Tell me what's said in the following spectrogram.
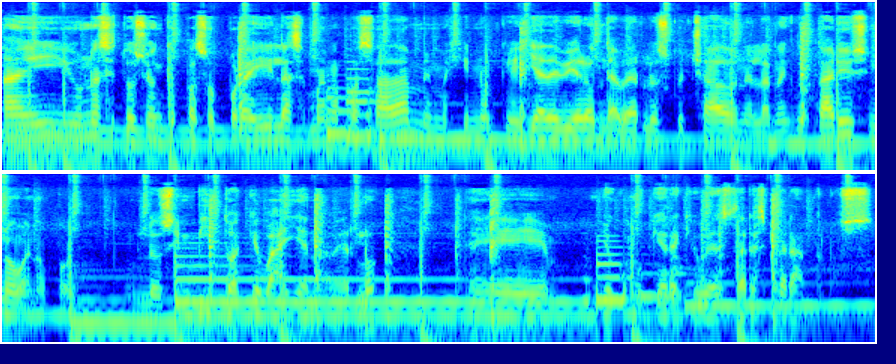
hay una situación que pasó por ahí la semana pasada, me imagino que ya debieron de haberlo escuchado en el anecdotario, si no, bueno, pues los invito a que vayan a verlo, eh, yo como quiera que voy a estar esperándolos.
